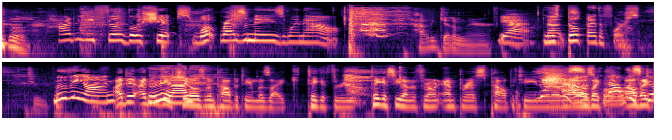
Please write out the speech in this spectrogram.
that's true. how did he fill those ships? What resumes went out? How did he get him there? Yeah, It was that's- built by the Force. Moving on. I did. I did Moving get on. chills when Palpatine was like, "Take a three, take a seat on the throne, Empress Palpatine." Yes! whatever. That I was was like, cool. That I was was like, good.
